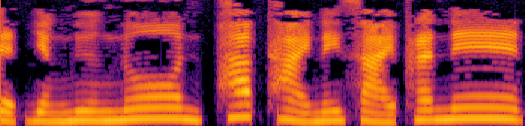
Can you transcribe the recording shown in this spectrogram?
ด็จอย่างเนืองโน้น ภาพถ่ายในสายพระเนตร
